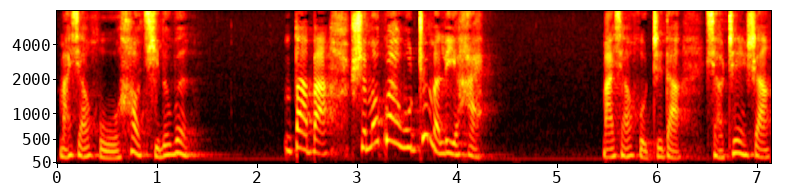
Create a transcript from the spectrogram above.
马小虎好奇的问：“爸爸，什么怪物这么厉害？”马小虎知道，小镇上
